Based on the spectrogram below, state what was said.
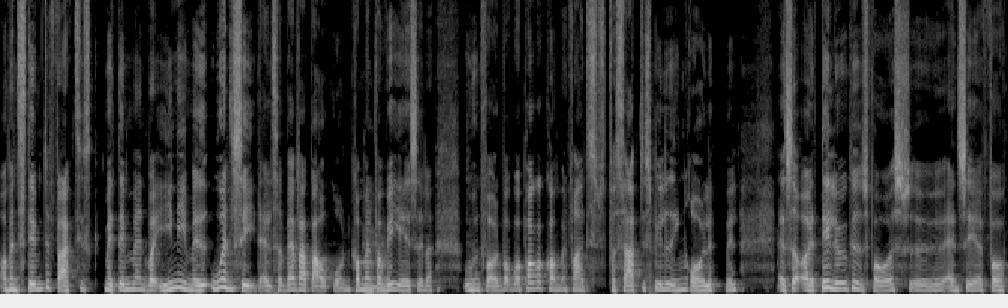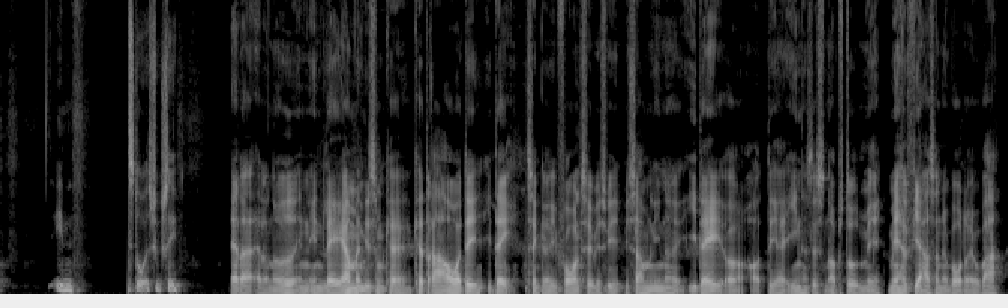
og man stemte faktisk med dem, man var enige med, uanset altså, hvad var baggrunden? Kom man fra mm. VS eller udenfor? Hvor, hvor pokker kom man fra? For SAP, det spillede ingen rolle, vel? Altså, og at det lykkedes for os, øh, anser jeg for en stor succes. Er der, er der noget, en, en lærer, man ligesom kan, kan drage af det i dag, tænker jeg, i forhold til, hvis vi, vi sammenligner i dag, og, og det er enhedslisten opstået med, med 70'erne, hvor der jo var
